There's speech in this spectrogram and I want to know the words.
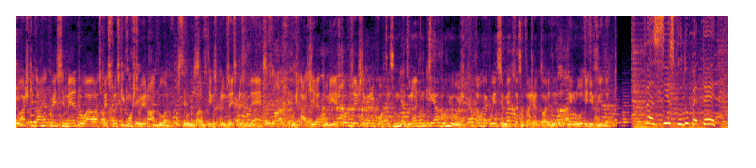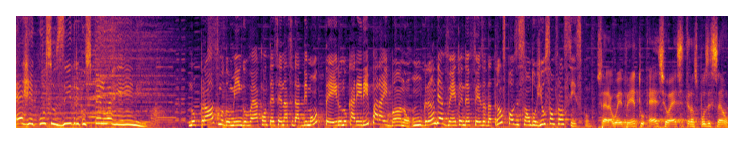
Eu acho que dá reconhecimento às pessoas que construíram a dor, os antigos os ex-presidentes, as diretorias, todos eles tiveram importância muito grande no que é a Durne hoje. Então, o reconhecimento dessa trajetória de, de luta e de vida. Francisco do PT é Recursos Hídricos pelo RN. No próximo domingo vai acontecer na cidade de Monteiro, no Cariri Paraibano, um grande evento em defesa da transposição do Rio São Francisco. Será o evento SOS Transposição,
